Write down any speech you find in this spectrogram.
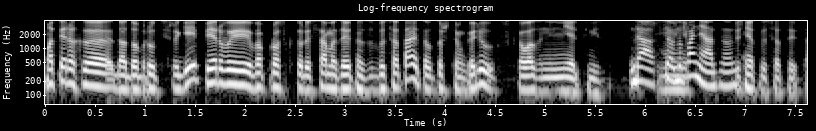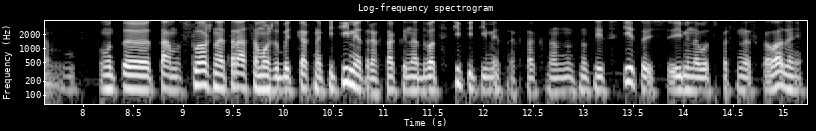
Во-первых, э, да, доброе утро, Сергей. Первый вопрос, который самая заветная высота, это вот то, что я вам говорил, скалолазание не альпинизм. Да, все, ну не- понятно. То есть нет высоты там. Вот э, там сложная трасса может быть как на 5 метрах, так и на 25 метрах, так и на, на 30. То есть именно вот спортивное скалолазание.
